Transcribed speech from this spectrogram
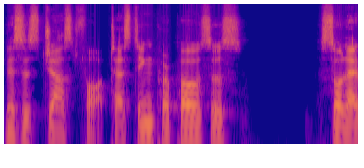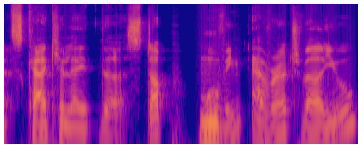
This is just for testing purposes. So let's calculate the stop moving average value.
